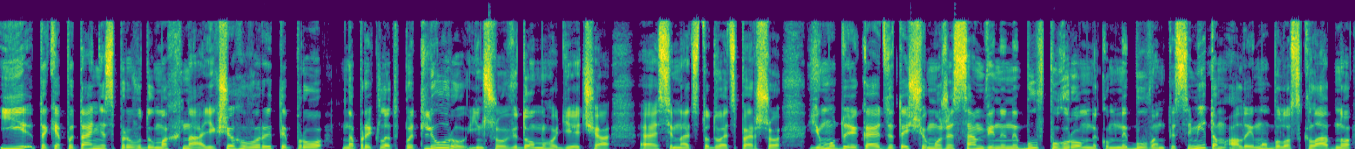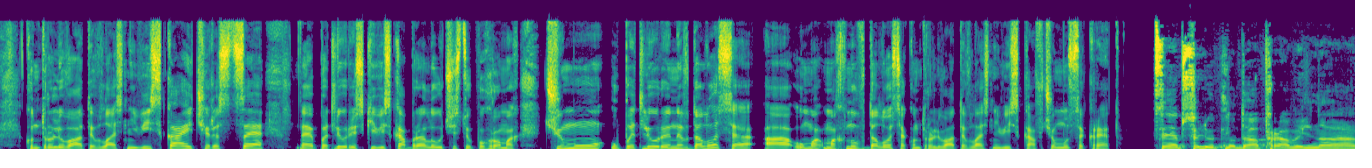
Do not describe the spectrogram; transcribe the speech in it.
і таке питання з приводу Махна. Якщо говорити про, наприклад, Петлюру, іншого відомого діяча 17-21, йому дорікають за те, що може може сам він і не був погромником, не був антисемітом, але йому було складно контролювати власні війська, і через це е, петлюрівські війська брали участь у погромах. Чому у Петлюри не вдалося, а у Махну вдалося контролювати власні війська? В чому секрет? Це абсолютно да правильна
